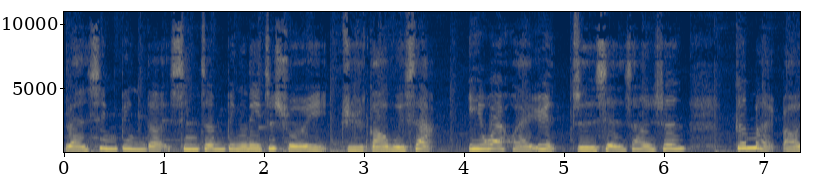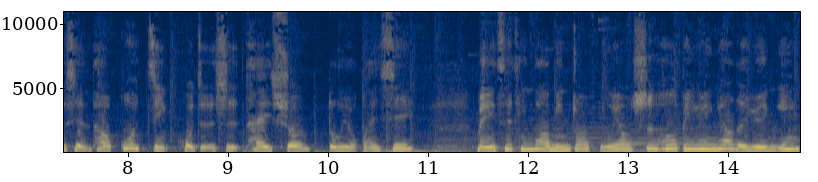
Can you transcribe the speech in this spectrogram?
染性病的新增病例之所以居高不下，意外怀孕直线上升，跟买保险套过紧或者是太松都有关系。每一次听到民众服用事后避孕药的原因，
